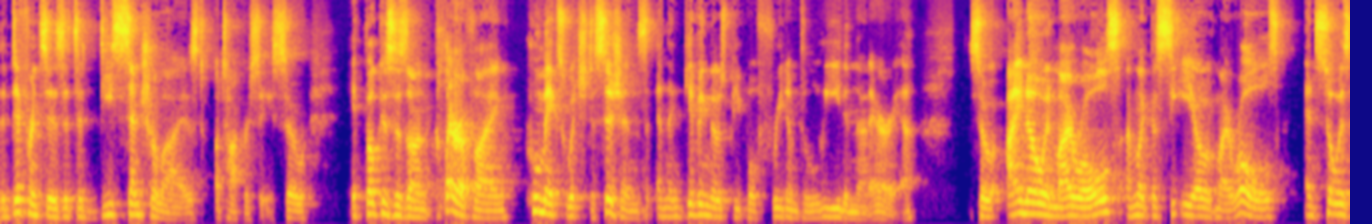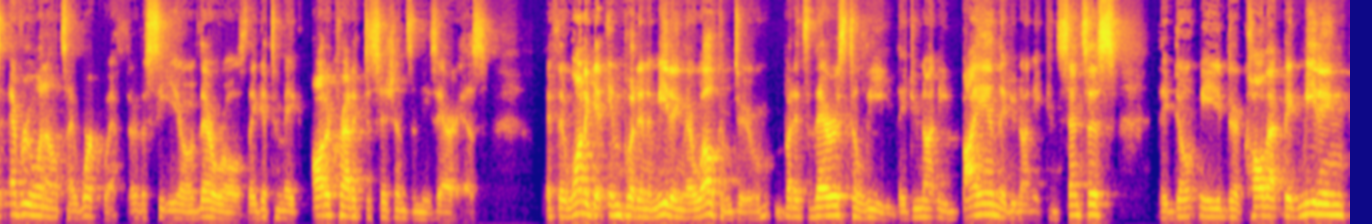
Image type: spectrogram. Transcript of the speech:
The difference is it's a decentralized autocracy. So it focuses on clarifying who makes which decisions and then giving those people freedom to lead in that area. So I know in my roles, I'm like the CEO of my roles, and so is everyone else I work with. They're the CEO of their roles. They get to make autocratic decisions in these areas. If they want to get input in a meeting, they're welcome to, but it's theirs to lead. They do not need buy in, they do not need consensus, they don't need to call that big meeting.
